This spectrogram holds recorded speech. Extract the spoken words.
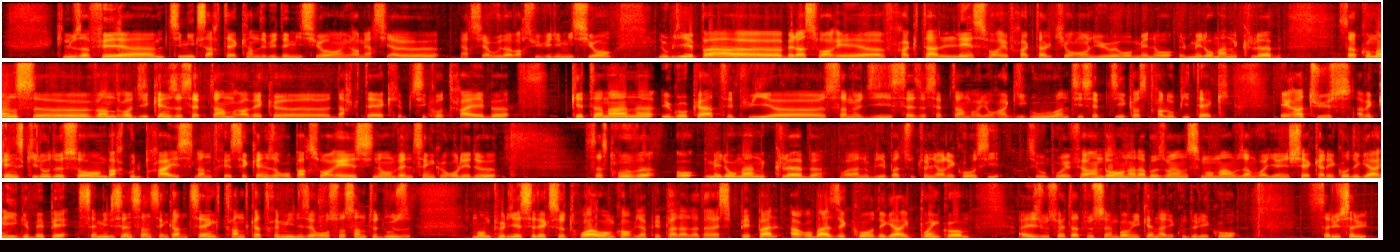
qui nous a fait euh, un petit mix Artec en début d'émission. Un grand merci à eux. Merci à vous d'avoir suivi l'émission. N'oubliez pas ben, la soirée fractale, les soirées fractales qui auront lieu au Melo- Meloman Club. Ça commence vendredi 15 septembre avec Dark Tech, Psychotribe, Ketaman, Hugo Cat. Et puis euh, samedi 16 septembre, il y aura Gigou, Antiseptique, Australopithèque, Eratus avec 15 kg de son, Barcool Price. L'entrée c'est 15 euros par soirée, sinon 25 euros les deux. Ça se trouve au Meloman Club. Voilà, n'oubliez pas de soutenir l'écho aussi. Si vous pouvez faire un don, on en a besoin en ce moment. Vous envoyez un chèque à l'écho des Garrigues, BP 5555 34 072 Montpellier Cedex 3 ou encore via PayPal à l'adresse paypal.ecodesgarrigues.com. Allez, je vous souhaite à tous un bon week-end à l'écoute de l'écho. Salut, salut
